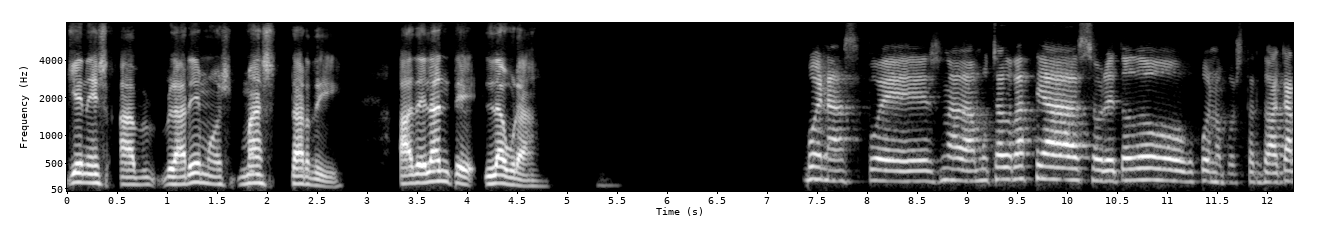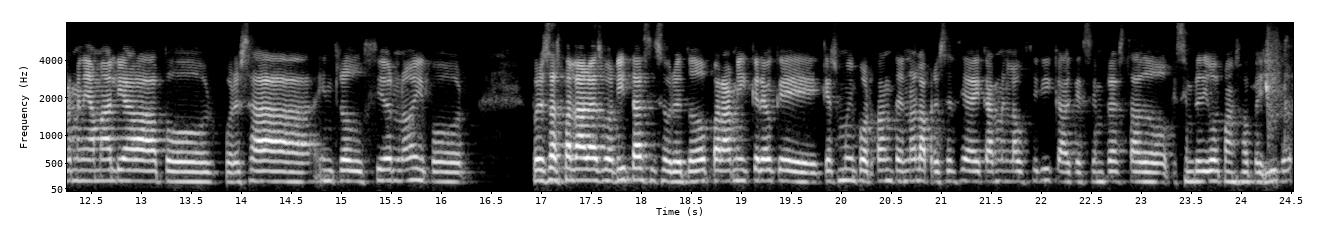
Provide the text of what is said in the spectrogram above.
quienes hablaremos más tarde. Adelante, Laura. Buenas, pues nada, muchas gracias sobre todo, bueno, pues tanto a Carmen y a Amalia por, esa introducción ¿no? y por, esas palabras bonitas y sobre todo para mí creo que, es muy importante ¿no? la presencia de Carmen Laucirica, que siempre ha estado, que siempre digo más su apellido,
